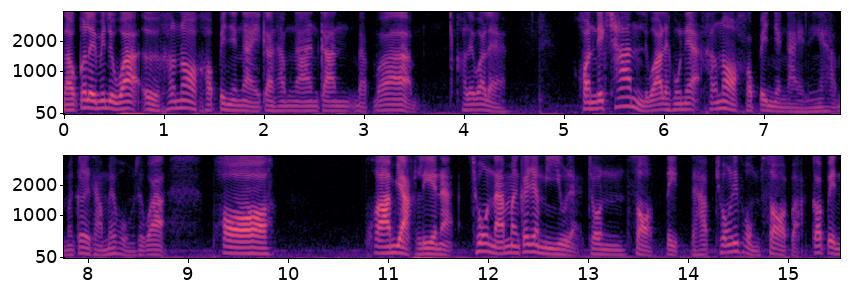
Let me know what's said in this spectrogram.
เราก็เลยไม่รู้ว่าเออข้างนอกเขาเป็นยังไงการทำงานการแบบว่าเขาเรียกว่าอะไร คอนเน็ชันหรือว่าอะไรพวกเนี้ยข้างนอกเขาเป็นยังไงอะไรเงี้ยครับมันก็เลยทำให้ผมรู้สึกว่าพอความอยากเรียนอะช่วงนั้นมันก็ยังมีอยู่แหละ จนสอบติดนะครับ ช่วงที่ผมสอบอะก็เป็น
